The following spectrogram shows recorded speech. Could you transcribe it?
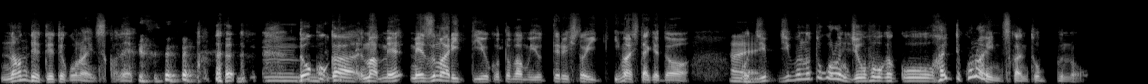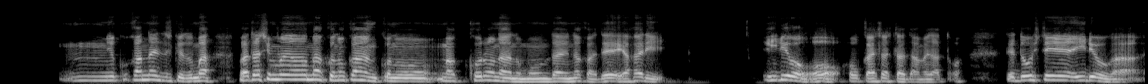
なんで出てこないんですかね。どこか、まあ、目目詰まりっていう言葉も言ってる人いましたけど、はい、自分のところに情報がこう入ってこないんですかね、トップの。うんよくわかんないですけど、まあ、私もまあこの間、この、まあ、コロナの問題の中で、やはり医療を崩壊させたらだめだと。で、どうして医療が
